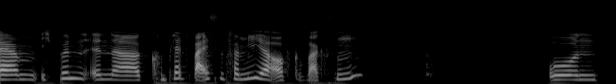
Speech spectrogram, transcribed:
Ähm, ich bin in einer komplett weißen Familie aufgewachsen und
